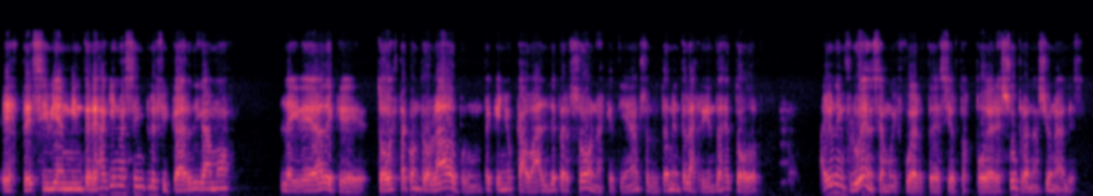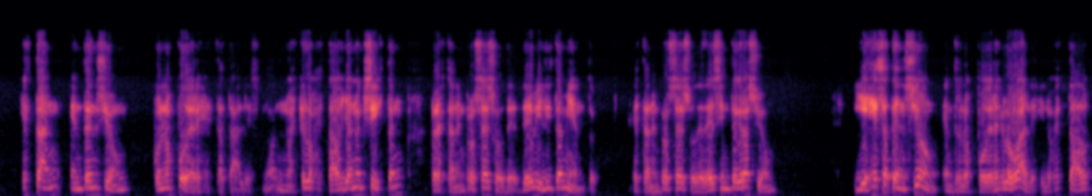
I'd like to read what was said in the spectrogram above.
Este, si bien mi interés aquí no es simplificar, digamos, la idea de que todo está controlado por un pequeño cabal de personas que tienen absolutamente las riendas de todo, hay una influencia muy fuerte de ciertos poderes supranacionales que están en tensión con los poderes estatales. ¿no? no es que los estados ya no existan, pero están en proceso de debilitamiento, están en proceso de desintegración, y es esa tensión entre los poderes globales y los estados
